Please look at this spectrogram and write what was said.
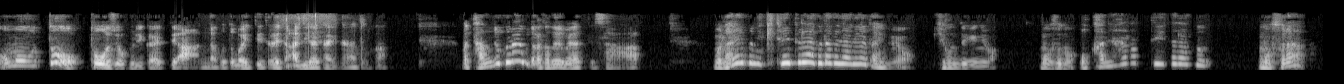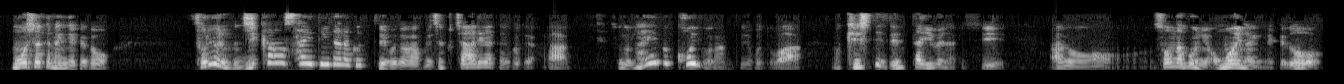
思うと当時を振り返って、あんな言葉言っていただいてありがたいなとか、まあ単独ライブとか例えばやってさ、もうライブに来ていただくだけでありがたいのよ。基本的には。もうそのお金払っていただく。もうそれは申し訳ないんだけど、それよりも時間を割いていただくっていうことがめちゃくちゃありがたいことだから、そのライブ来いよなんていうことは、決して絶対言えないし、あの、そんな風には思えないんだけど、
